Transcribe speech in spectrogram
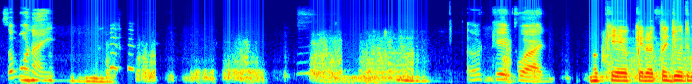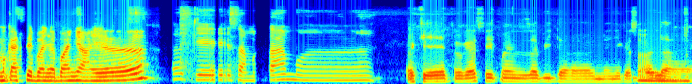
semua naik. Okey puan. Okey, okey Dr. Ju. Terima kasih banyak-banyak ya. Okey, sama-sama. Okey, terima kasih Puan Zabida menanyakan soalan.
